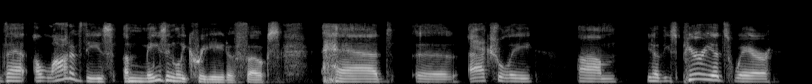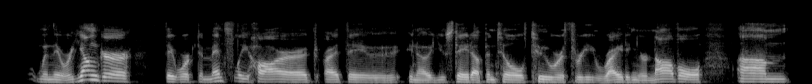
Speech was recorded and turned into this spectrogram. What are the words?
that a lot of these amazingly creative folks had uh, actually, um, you know, these periods where when they were younger, they worked immensely hard right? They you know you stayed up until two or three writing your novel um,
